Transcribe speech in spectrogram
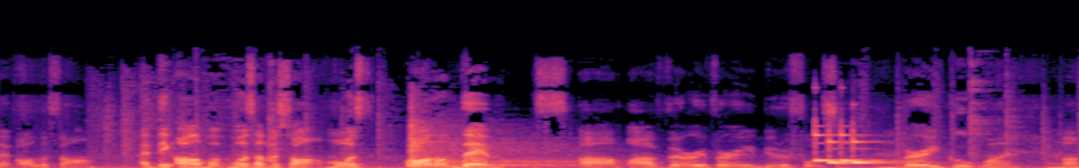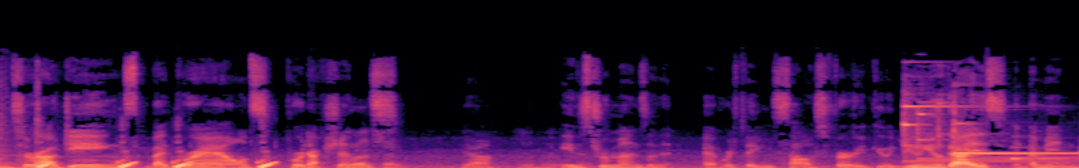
like all the song? I think all mo- most of the song, most all of them um, a very very beautiful song, Mm. very good one. Mm. Um, surroundings, backgrounds, productions, Production. yeah, mm-hmm. instruments and everything sounds very good. You you guys, I mean,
